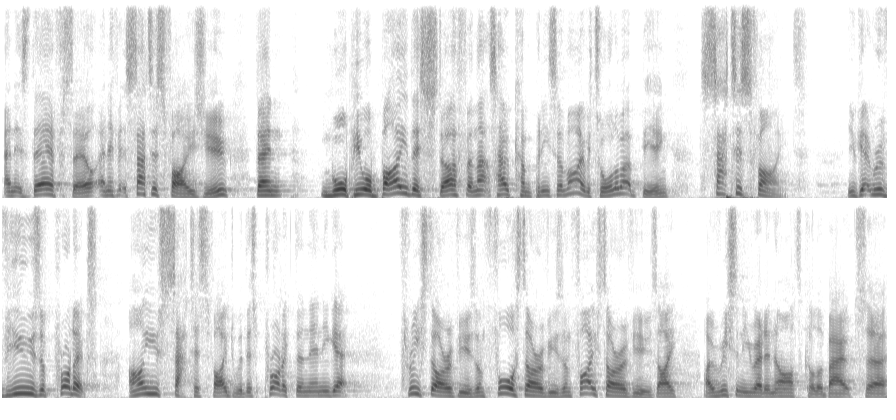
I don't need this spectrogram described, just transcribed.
and it's there for sale, and if it satisfies you, then more people buy this stuff, and that's how companies survive. It's all about being satisfied. You get reviews of products. Are you satisfied with this product? And then you get three star reviews and four star reviews and five star reviews. I, I recently read an article about uh,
